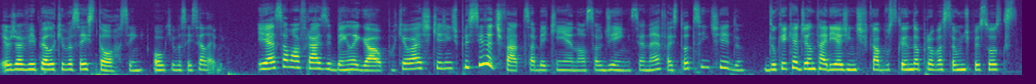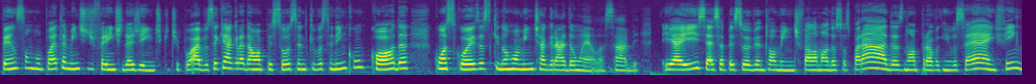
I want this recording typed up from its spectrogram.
Eu já vi pelo que vocês torcem ou que vocês celebram. E essa é uma frase bem legal, porque eu acho que a gente precisa de fato saber quem é a nossa audiência, né? Faz todo sentido do que, que adiantaria a gente ficar buscando a aprovação de pessoas que pensam completamente diferente da gente. Que, tipo, ah, você quer agradar uma pessoa sendo que você nem concorda com as coisas que normalmente agradam ela, sabe? E aí, se essa pessoa eventualmente fala mal das suas paradas, não aprova quem você é, enfim,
